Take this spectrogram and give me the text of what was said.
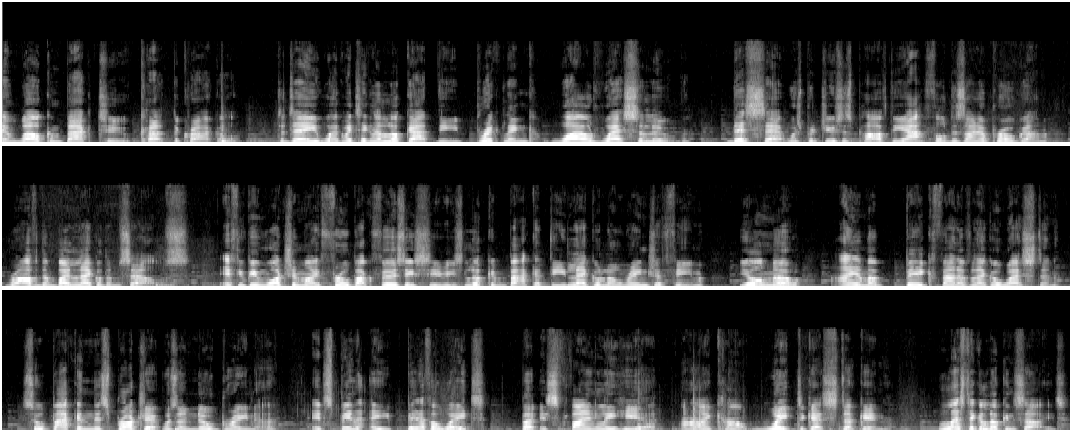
and welcome back to Cut the Kragle. Today we're going to be taking a look at the Bricklink Wild West Saloon. This set was produced as part of the AFOL designer program rather than by LEGO themselves. If you've been watching my Throwback Thursday series looking back at the LEGO Lone Ranger theme, you'll know I am a big fan of LEGO Western, so backing this project was a no-brainer. It's been a bit of a wait, but it's finally here and I can't wait to get stuck in. Let's take a look inside.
